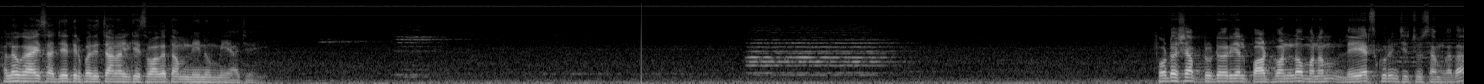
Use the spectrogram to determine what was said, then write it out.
హలో గాయస్ అజయ్ తిరుపతి ఛానల్కి స్వాగతం. నేను మీ అజయ్. ఫోటోషాప్ ట్యూటోరియల్ పార్ట్ వన్లో మనం లేయర్స్ గురించి చూసాం కదా?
